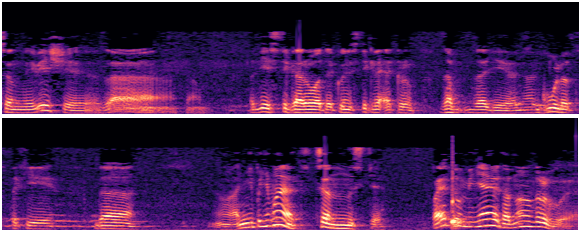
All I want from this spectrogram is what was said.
ценные вещи за там, за 10 огород, какую-нибудь стекляшку, за, за эти, гулят такие, да. Они не понимают ценности, поэтому меняют одно на другое.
